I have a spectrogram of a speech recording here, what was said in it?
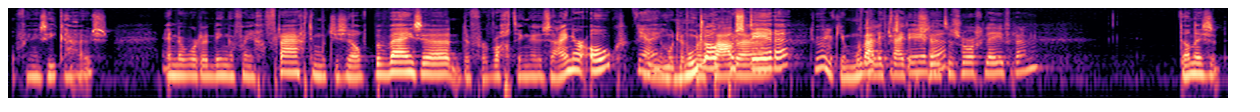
of in een ziekenhuis. En er worden dingen van je gevraagd. Je moet jezelf bewijzen. De verwachtingen zijn er ook. Ja, je je moet moet, ook ook, presteren. Tuurlijk, je moet ook Kwaliteit presteren. patiëntenzorg leveren. Dan is het,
